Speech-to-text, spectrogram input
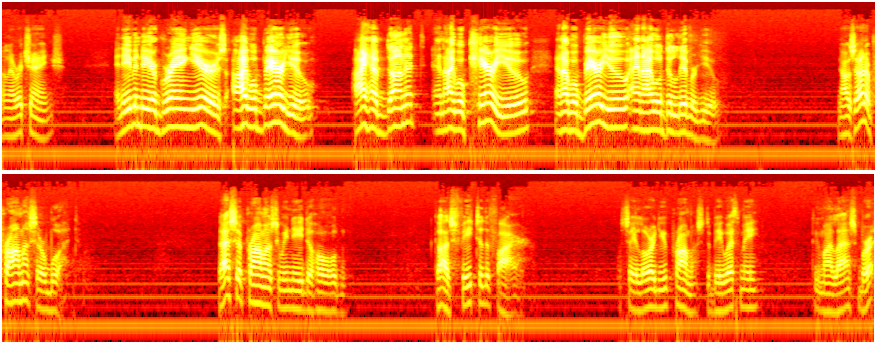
I'll never change. And even to your graying years, I will bear you. I have done it, and I will carry you, and I will bear you, and I will deliver you. Now, is that a promise or what? That's a promise we need to hold God's feet to the fire. Say, Lord, you promised to be with me through my last breath.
